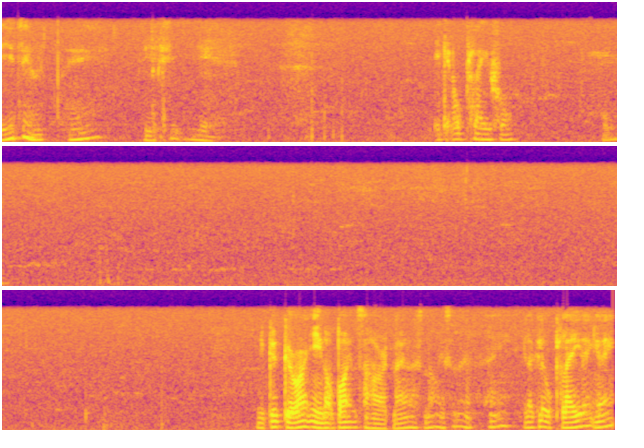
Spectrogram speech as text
Are you doing, eh? Look at you. You're getting all playful. Eh? You're a good girl, aren't you? You're not biting so hard now. That's nice, isn't it? Eh? You like a little play, don't you, eh?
